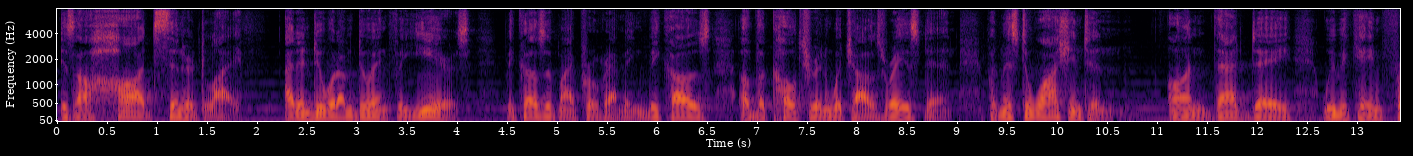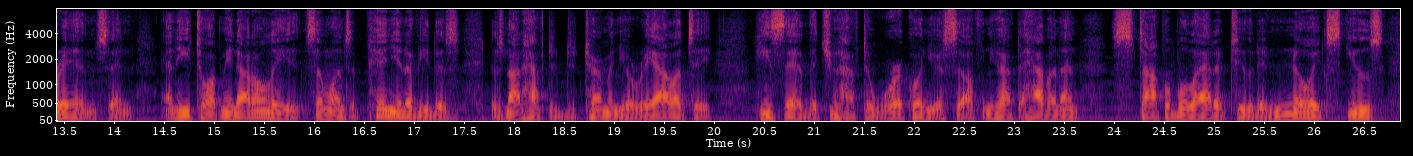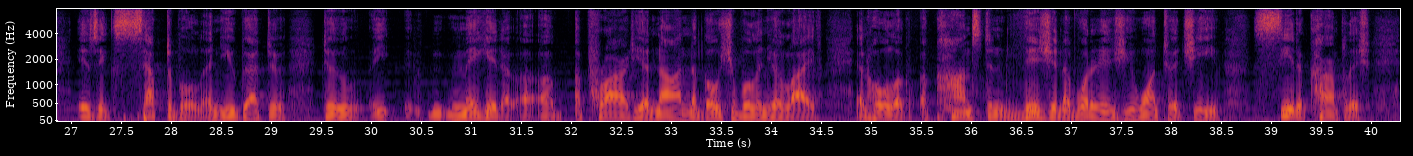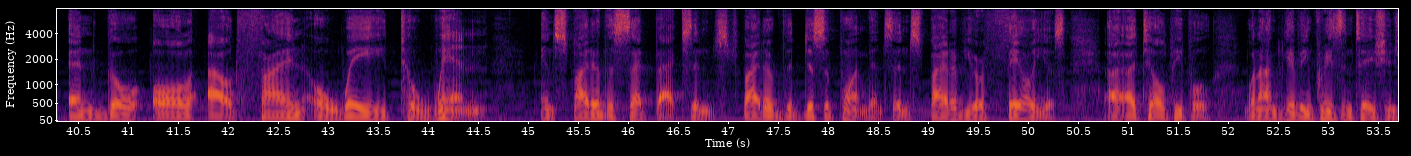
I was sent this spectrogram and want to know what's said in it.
is a heart centered life. I didn't do what I'm doing for years because of my programming, because of the culture in which I was raised in. But Mr. Washington, on that day, we became friends, and, and he taught me not only someone's opinion of you does, does not have to determine your reality, he said that you have to work on yourself and you have to have an unstoppable attitude and no excuse is acceptable. And you've got to to make it a, a, a priority a non-negotiable in your life and hold a, a constant vision of what it is you want to achieve. See it accomplished and go all out. Find a way to win in spite of the setbacks, in spite of the disappointments, in spite of your failures. I, I tell people when I'm giving presentations.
